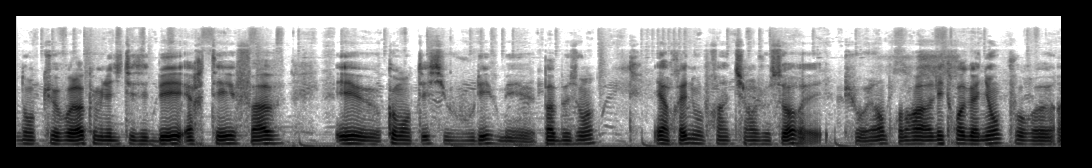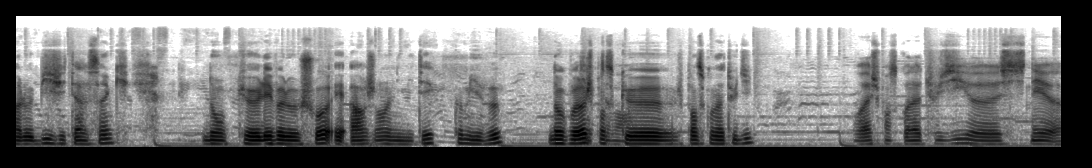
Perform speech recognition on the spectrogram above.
Donc euh, voilà, comme il a dit TZB, RT, Fav, et euh, commenter si vous voulez, mais euh, pas besoin. Et après, nous on fera un tirage au sort, et puis voilà, on prendra les trois gagnants pour euh, un lobby GTA 5. Donc level au choix et argent illimité, comme il veut. Donc voilà, je pense que je pense qu'on a tout dit. Ouais, je pense qu'on a tout dit. euh, si ce n'est, euh,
